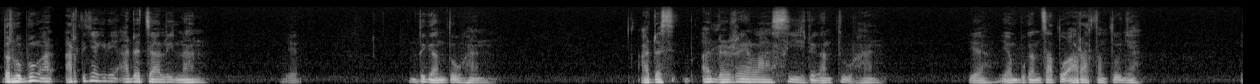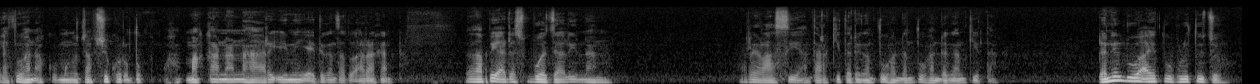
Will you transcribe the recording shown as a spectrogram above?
Terhubung artinya gini, ada jalinan ya, dengan Tuhan. Ada ada relasi dengan Tuhan. Ya, yang bukan satu arah tentunya. Ya Tuhan aku mengucap syukur untuk makanan hari ini, ya itu kan satu arah kan. Tetapi ada sebuah jalinan relasi antara kita dengan Tuhan dan Tuhan dengan kita. Daniel 2 ayat 27.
